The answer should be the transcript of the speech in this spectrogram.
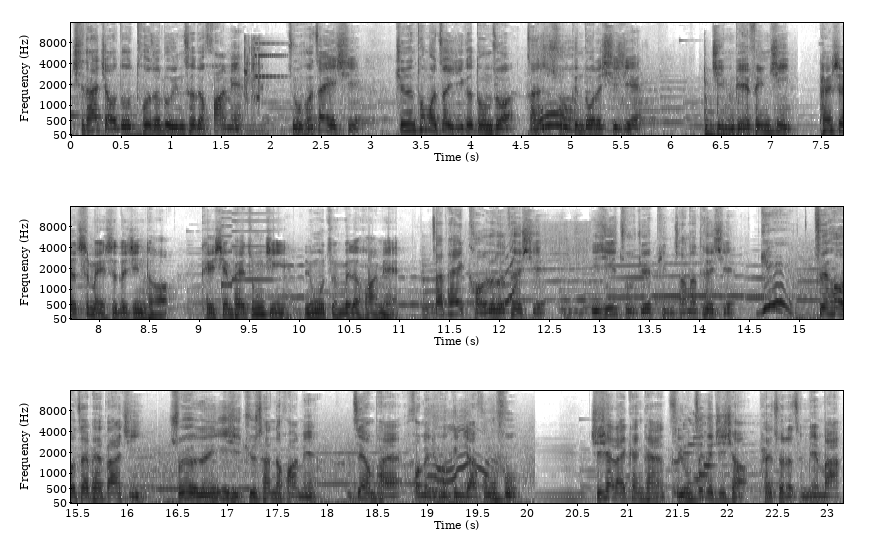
其他角度拖着露营车的画面组合在一起，就能通过这一个动作展示出更多的细节。景别分镜，拍摄吃美食的镜头，可以先拍中景，人物准备的画面，再拍烤肉的特写，以及主角品尝的特写，最后再拍大景，所有人一起聚餐的画面，这样拍画面就会更加丰富。接下来看看只用这个技巧拍出来的成片吧。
